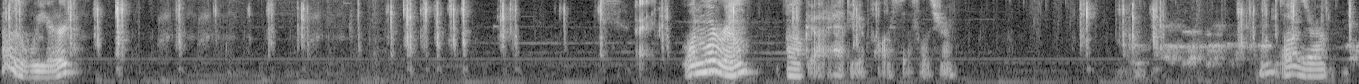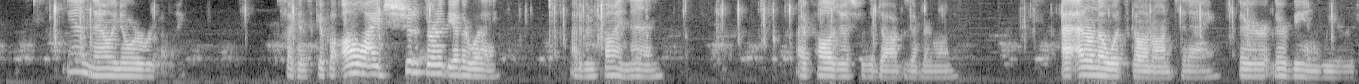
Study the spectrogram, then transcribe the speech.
That was weird. Alright, one more room. Oh god, it had to be a polycephalus room. Dog's room. And now we know where we're going. So I can skip Oh, I should have thrown it the other way. I'd have been fine then. I apologize for the dogs, everyone. I, I don't know what's going on today. They're they're being weird.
